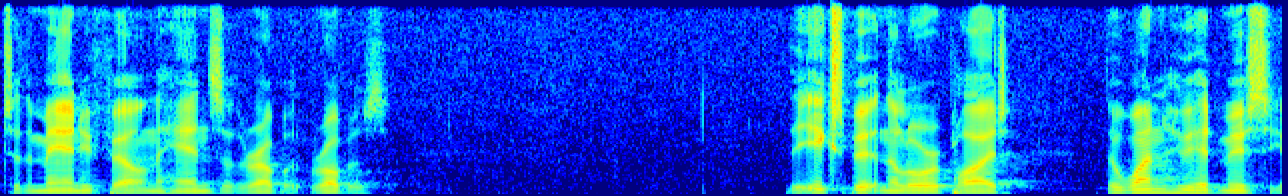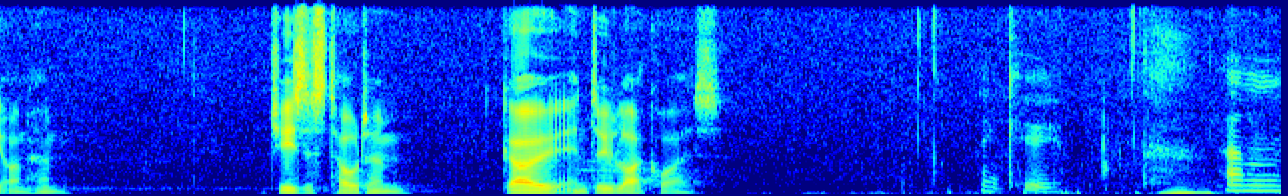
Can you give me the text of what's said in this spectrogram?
to the man who fell in the hands of the robbers? The expert in the law replied, The one who had mercy on him. Jesus told him, Go and do likewise. Thank you. Um,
